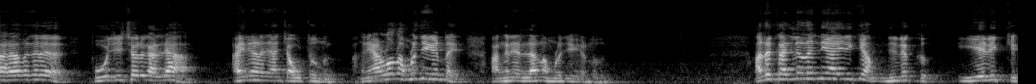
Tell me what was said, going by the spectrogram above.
ആരാധകര് പൂജിച്ച ഒരു കല്ല അതിനാണ് ഞാൻ ചവിട്ടുന്നത്. അങ്ങനെയാണല്ലോ നമ്മൾ ചെയ്യേണ്ടേ. അങ്ങനെയല്ല നമ്മൾ ചെയ്യേണ്ടത്. അത് കല്ല് തന്നെ ആയിരിക്കാം നിനക്ക് എനിക്ക്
